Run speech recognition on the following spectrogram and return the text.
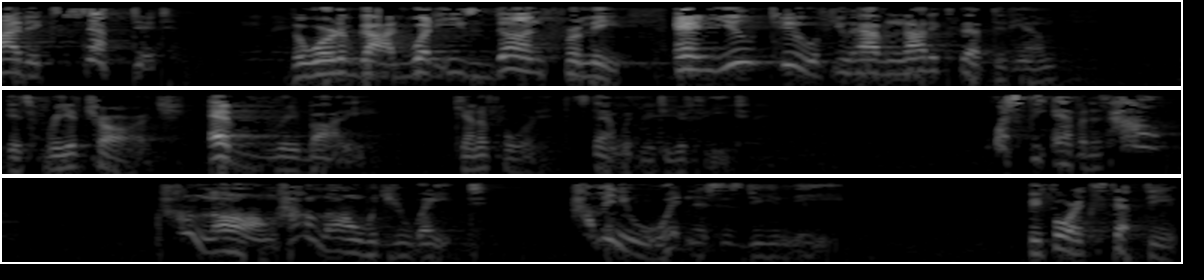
I've accepted the word of God, what he's done for me. And you too, if you have not accepted him, it's free of charge. Everybody can afford it. Stand with me to your feet. What's the evidence? How how long? How long would you wait? How many witnesses do you need before accepting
